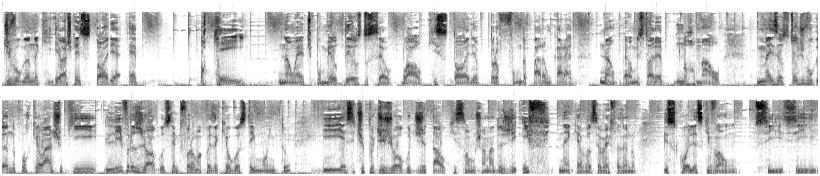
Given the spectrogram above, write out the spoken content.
divulgando aqui? Eu acho que a história é ok, não é tipo, meu Deus do céu, uau, que história profunda para um caralho. Não, é uma história normal, mas eu estou divulgando porque eu acho que livros, jogos sempre foram uma coisa que eu gostei muito. E esse tipo de jogo digital que são chamados de if, né, que é você vai fazendo escolhas que vão se se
